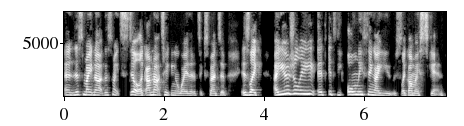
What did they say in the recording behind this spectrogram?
and this might not, this might still, like, I'm not taking away that it's expensive, is like, I usually, it, it's the only thing I use, like, on my skin,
